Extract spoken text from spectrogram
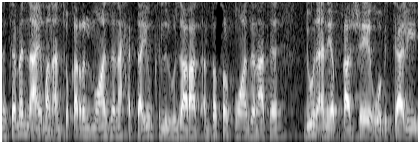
نتمنى أيضا أن تقرر الموازنة حتى يمكن للوزارات أن تصرف موازناتها دون أن يبقى شيء وبالتالي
